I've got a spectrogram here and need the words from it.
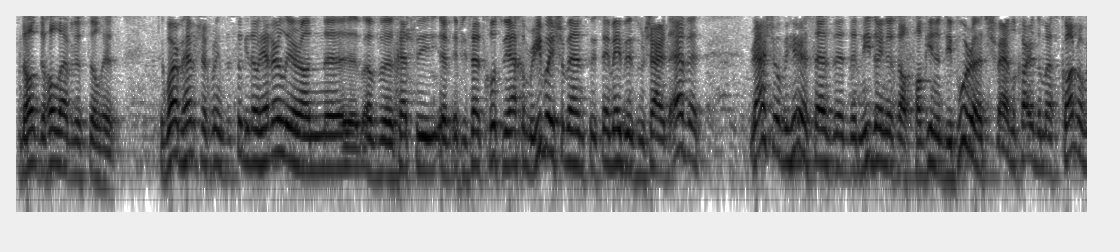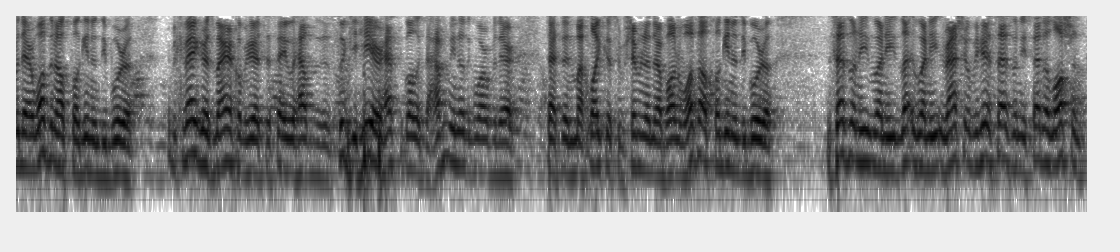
The whole, the whole Eved is still his. The Gemara Hemshech brings the sugi that we had earlier on uh, of uh, Chetzi. If, if he says chutz miyachem riboy shaben, so we say maybe it's Meshacher the Eved. Rashi over here says that the nidain is alspalgin and dibura. It's shver l'chayr the maskon over there wasn't alspalgin and dibura. Rabbi is marich over here to say we have the sugi here has to go like the havamina the over there that the machlokes of Shimon and Rabban was alspalgin and dibura. It says when he when he when he Rashi over here says when he said a lashon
